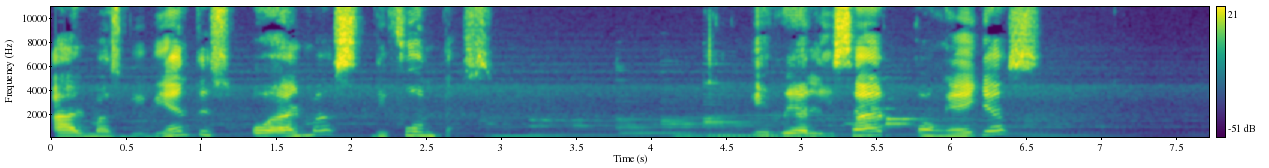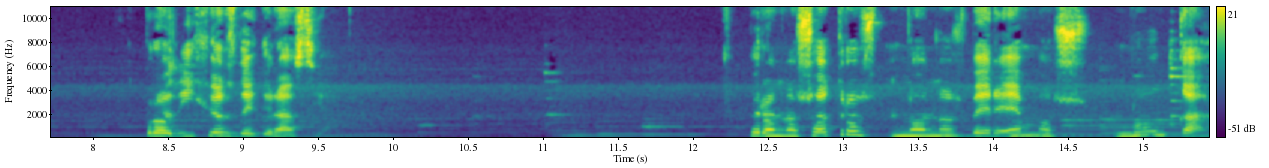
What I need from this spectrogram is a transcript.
almas vivientes o almas difuntas, y realizar con ellas prodigios de gracia. Pero nosotros no nos veremos nunca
